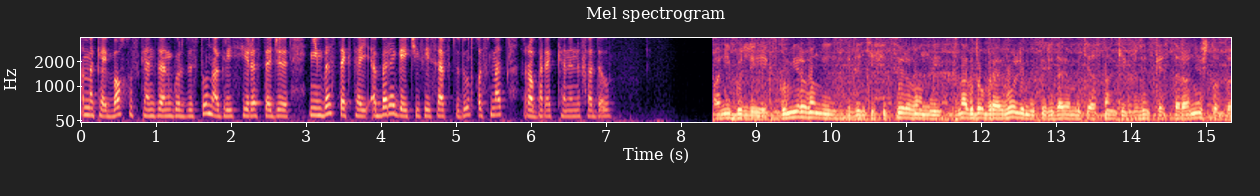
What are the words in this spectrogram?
أما كي باخوس كنزن جرزستون أغريسي رستجي نيم بستك تاي أبرا چي في سافتدون قسمت رابرك كان فدل Они были эксгумированы, идентифицированы. В знак доброй воли мы передаем эти останки грузинской стороне, чтобы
